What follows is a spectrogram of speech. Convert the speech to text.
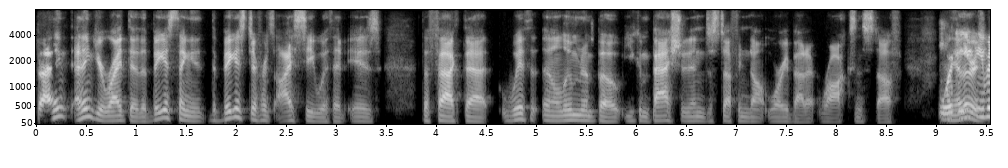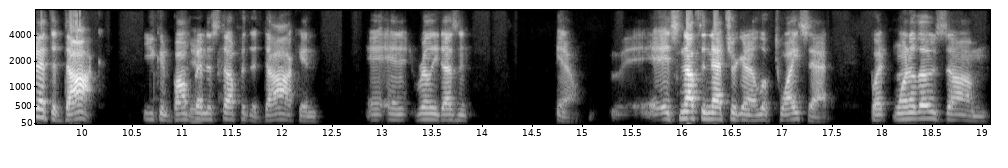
But I think I think you're right there. The biggest thing, the biggest difference I see with it is the fact that with an aluminum boat, you can bash it into stuff and not worry about it, rocks and stuff. And or the other e- is- even at the dock, you can bump Yeah. into stuff at the dock, and and and it really doesn't. You know, it's nothing that you're going to look twice at. But one of those um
